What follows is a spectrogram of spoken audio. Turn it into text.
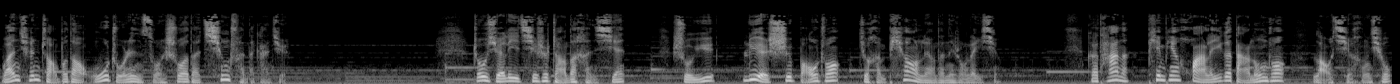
完全找不到吴主任所说的清纯的感觉。周雪丽其实长得很仙，属于略施薄妆就很漂亮的那种类型，可她呢，偏偏化了一个大浓妆，老气横秋。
